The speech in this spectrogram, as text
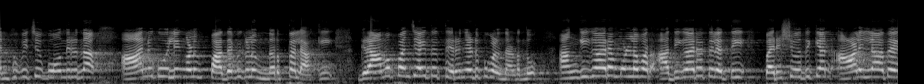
അനുഭവിച്ചു പോന്നിരുന്ന ആനുകൂല്യങ്ങളും പദവികളും നിർത്തലാക്കി. ഗ്രാമപഞ്ചായത്ത് തിരഞ്ഞെടുപ്പുകൾ നടന്നു. അംഗീകാരമുള്ളവർ അധികാരത്തിലെത്തി. പരിശോധിക്കാൻ ആളില്ലാതെ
